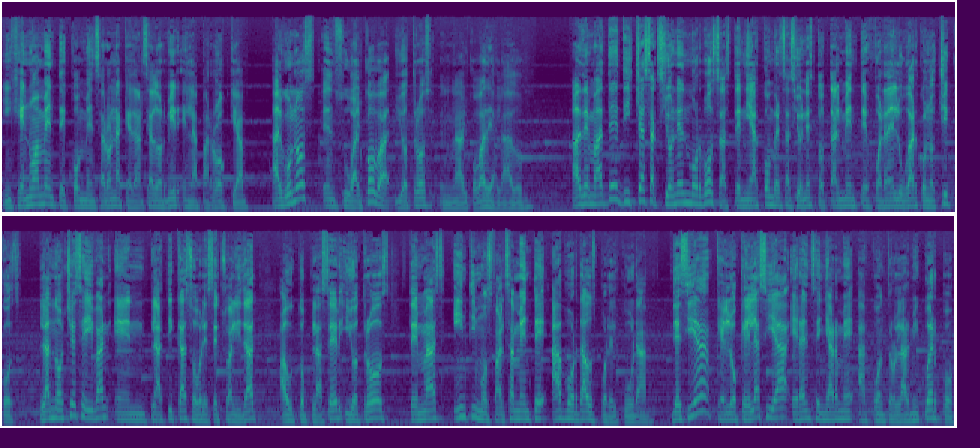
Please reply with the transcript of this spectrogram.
ingenuamente comenzaron a quedarse a dormir en la parroquia. Algunos en su alcoba y otros en la alcoba de al lado. Además de dichas acciones morbosas, tenía conversaciones totalmente fuera de lugar con los chicos. Las noches se iban en pláticas sobre sexualidad, autoplacer y otros temas íntimos falsamente abordados por el cura. Decía que lo que él hacía era enseñarme a controlar mi cuerpo,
